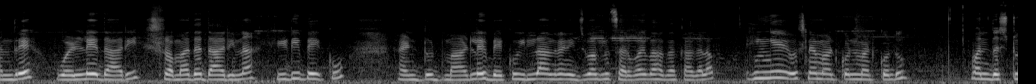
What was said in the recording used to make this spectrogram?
ಅಂದರೆ ಒಳ್ಳೆ ದಾರಿ, ಶ್ರಮದ ದಾರಿನ ಹಿಡಿಬೇಕು. ಆ್ಯಂಡ್ ದುಡ್ಡು ಮಾಡಲೇಬೇಕು. ಇಲ್ಲ ಅಂದರೆ ನಿಜವಾಗ್ಲೂ ಸರ್ವೈವ್ ಆಗೋಕ್ಕಾಗಲ್ಲ. ಹೀಗೆ ಯೋಚನೆ ಮಾಡ್ಕೊಂಡು ಮಾಡಿಕೊಂಡು ಒಂದಷ್ಟು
